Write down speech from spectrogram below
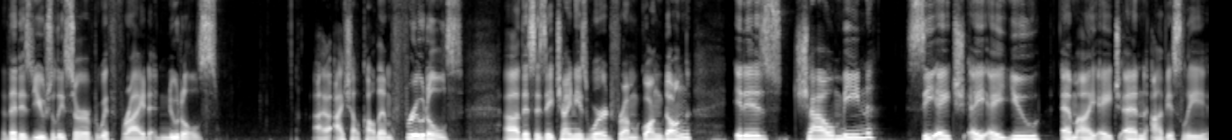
that is usually served with fried noodles. I, I shall call them fruitles. Uh, this is a Chinese word from Guangdong. It is chow mein, C H A A U M I H N. Obviously,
